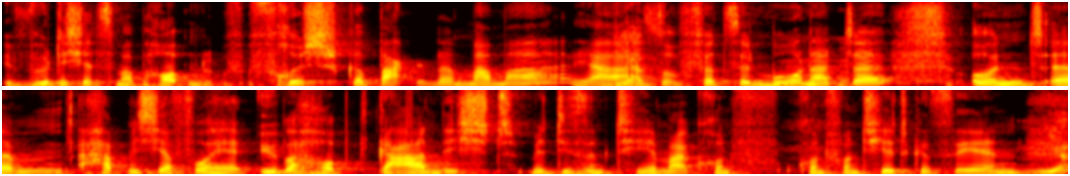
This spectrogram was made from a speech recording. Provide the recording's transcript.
würde ich jetzt mal behaupten, frisch gebackene Mama, ja, ja. also 14 Monate und ähm, habe mich ja vorher überhaupt gar nicht mit diesem Thema konf konfrontiert gesehen. Ja.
